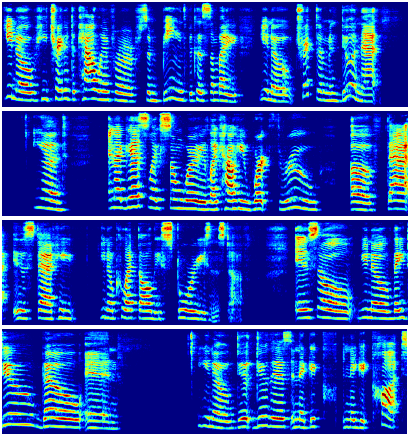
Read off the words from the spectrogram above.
you know, he traded the cow in for some beans because somebody, you know, tricked him in doing that. And and I guess like somewhere like how he worked through of that is that he you know collect all these stories and stuff. And so you know they do go and you know do do this and they get and they get caught.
